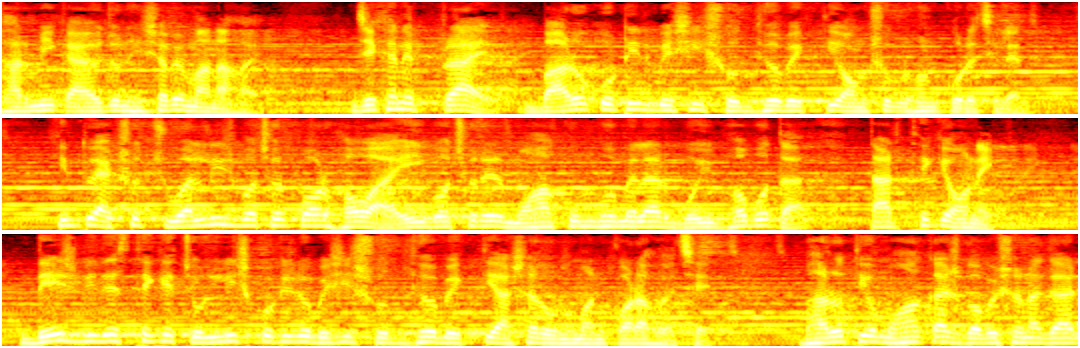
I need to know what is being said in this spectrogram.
ধার্মিক আয়োজন হিসাবে মানা হয়, যেখানে প্রায় বারো কোটির বেশি শ্রদ্ধেয় ব্যক্তি অংশগ্রহণ করেছিলেন। কিন্তু একশো চুয়াল্লিশ বছর পর হওয়া এই বছরের মহাকুম্ভ মেলার বৈভবতা তার থেকে অনেক। দেশ বিদেশ থেকে চল্লিশ কোটিরও বেশি শ্রদ্ধেয় ব্যক্তি আসার অনুমান করা হয়েছে। ভারতীয় মহাকাশ গবেষণাগার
